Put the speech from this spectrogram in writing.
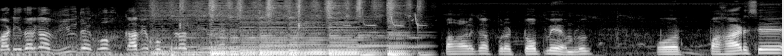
बट इधर का व्यू देखो, काफ़ी खूबसूरत व्यू है। पहाड़ का पूरा टॉप में हम लोग। और पहाड़ से,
